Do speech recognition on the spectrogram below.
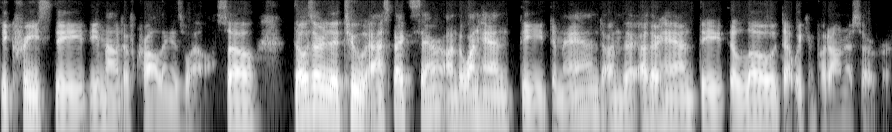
decrease the, the amount of crawling as well. So those are the two aspects there. On the one hand, the demand. On the other hand, the, the load that we can put on a server.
